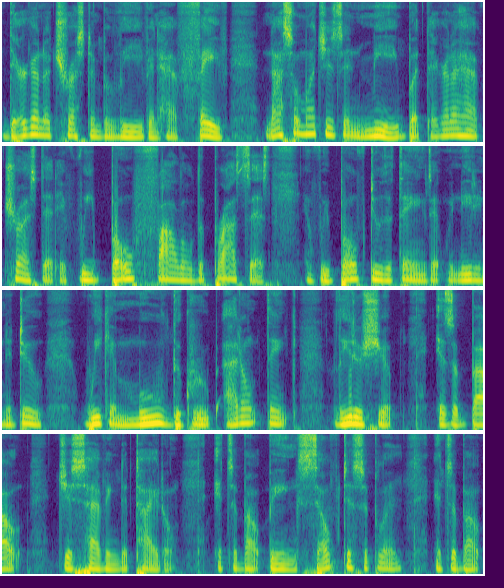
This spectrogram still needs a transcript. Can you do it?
they're going to trust and believe and have faith, not so much as in me, but they're going to have trust that if we both follow the process, if we both do the things that we're needing to do, we can move the group. I don't think leadership is about just having the title, it's about being self disciplined, it's about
